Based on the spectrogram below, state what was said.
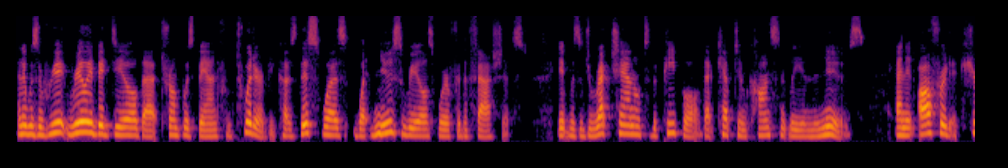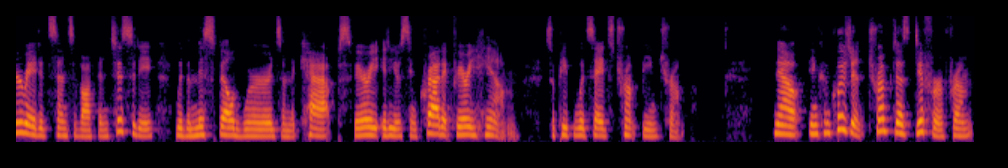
And it was a re- really big deal that Trump was banned from Twitter because this was what newsreels were for the fascists. It was a direct channel to the people that kept him constantly in the news and it offered a curated sense of authenticity with the misspelled words and the caps, very idiosyncratic, very him. So people would say it's Trump being Trump. Now, in conclusion, Trump does differ from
